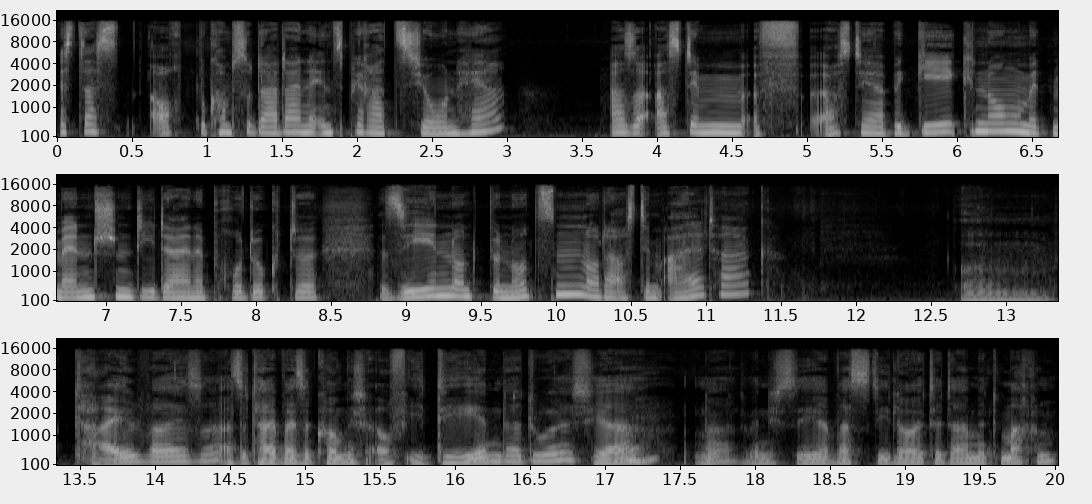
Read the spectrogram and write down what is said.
Ist das auch, bekommst du da deine Inspiration her? Also aus dem aus der Begegnung mit Menschen, die deine Produkte sehen und benutzen oder aus dem Alltag? Ähm, teilweise, also teilweise komme ich auf Ideen dadurch, ja, mhm. ne, wenn ich sehe, was die Leute damit machen.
